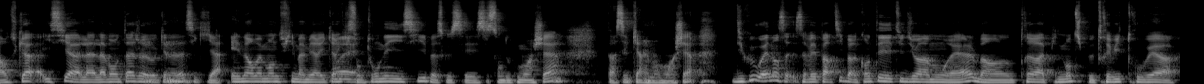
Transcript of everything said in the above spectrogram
en tout cas ici l'avantage au Canada c'est qu'il y a énormément de films américains qui sont tournés ici parce que c'est sans doute moins cher. Enfin c'est carrément moins cher. Du coup ouais non ça, fait partie ben, quand t'es étudiant à Montréal ben très rapidement tu peux très vite trouver à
